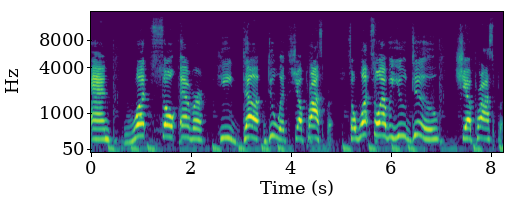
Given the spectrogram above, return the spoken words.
and whatsoever he do, doeth shall prosper. So whatsoever you do shall prosper.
